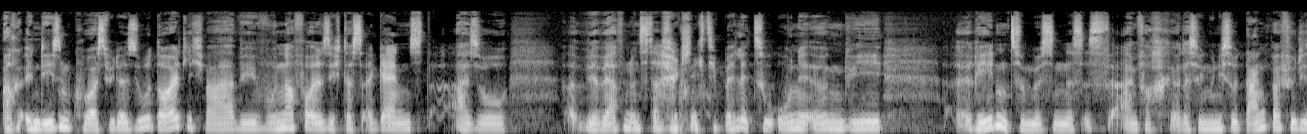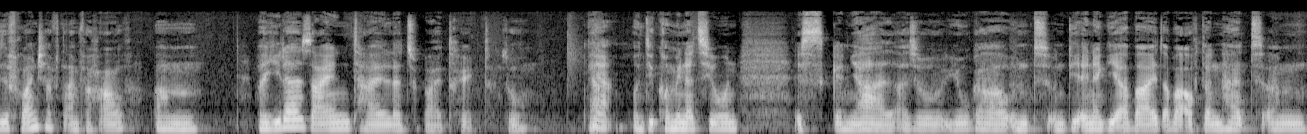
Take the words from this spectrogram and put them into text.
auch in diesem Kurs wieder so deutlich war, wie wundervoll sich das ergänzt. Also wir werfen uns da wirklich die Bälle zu, ohne irgendwie reden zu müssen. Das ist einfach, deswegen bin ich so dankbar für diese Freundschaft einfach auch, ähm, weil jeder seinen Teil dazu beiträgt. So. Ja. ja. Und die Kombination ist genial. Also Yoga und, und die Energiearbeit, aber auch dann halt, ähm,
